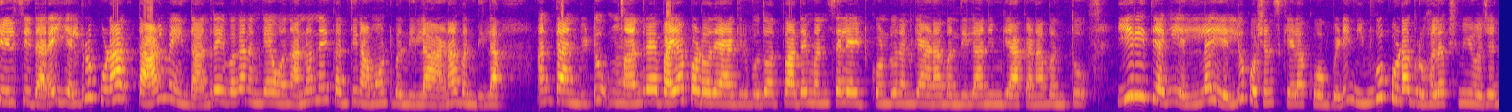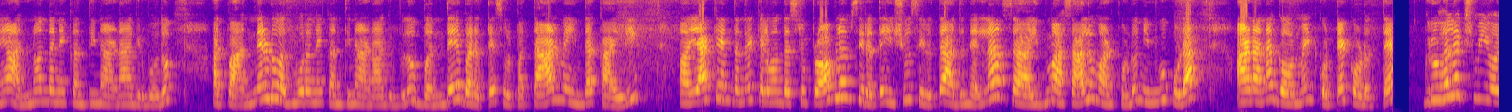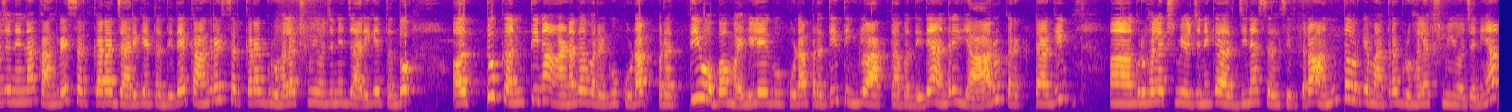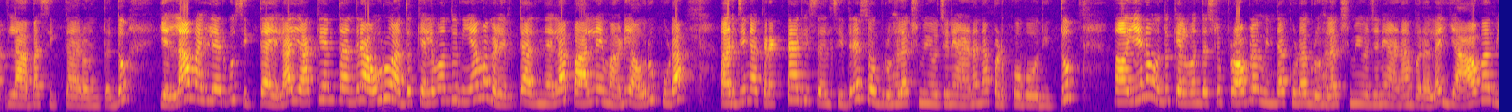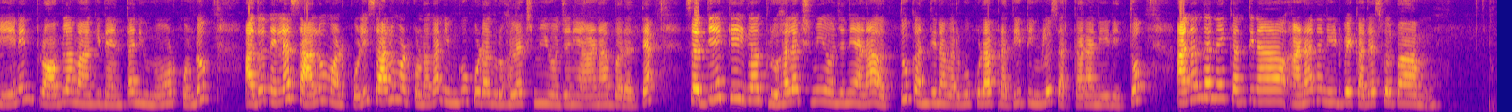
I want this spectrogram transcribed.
ತಿಳಿಸಿದ್ದಾರೆ. ಎಲ್ಲರೂ ಕೂಡ ತಾಳ್ಮೆಯಿಂದ ಅಂದರೆ ಇವಾಗ ನನಗೆ ಒಂದು ಹನ್ನೊಂದನೇ ಕಂತಿನ ಅಮೌಂಟ್ ಬಂದಿಲ್ಲ, ಹಣ ಬಂದಿಲ್ಲ ಅಂತ ಅಂದ್ಬಿಟ್ಟು ಅಂದರೆ ಭಯ ಪಡೋದೇ ಆಗಿರ್ಬೋದು ಅಥವಾ ಅದೇ ಮನಸ್ಸಲ್ಲೇ ಇಟ್ಕೊಂಡು ನನಗೆ ಹಣ ಬಂದಿಲ್ಲ, ನಿಮ್ಗೆ ಯಾಕೆ ಹಣ ಬಂತು? ಈ ರೀತಿಯಾಗಿ ಎಲ್ಲ ಎಲ್ಲೂ ಕ್ವಶನ್ಸ್ ಕೇಳಕ್ಕೆ ಹೋಗಬೇಡಿ. ನಿಮಗೂ ಕೂಡ ಗೃಹಲಕ್ಷ್ಮಿ ಯೋಜನೆ ಹನ್ನೊಂದನೇ ಕಂತಿನ ಹಣ ಆಗಿರ್ಬೋದು ಅಥವಾ ಹನ್ನೆರಡು, ಹದಿಮೂರನೇ ಕಂತಿನ ಹಣ ಆಗಿರ್ಬೋದು ಬಂದೇ ಬರುತ್ತೆ. ಸ್ವಲ್ಪ ತಾಳ್ಮೆಯಿಂದ ಕಾಯಿರಿ. ಯಾಕೆ ಅಂತಂದರೆ ಕೆಲವೊಂದಷ್ಟು ಪ್ರಾಬ್ಲಮ್ಸ್ ಇರುತ್ತೆ ಇಶ್ಯೂಸ್ ಇರುತ್ತೆ. ಅದನ್ನೆಲ್ಲ ಸ, ಇದು ಮಾ ಸಾಲ್ವ್ ಮಾಡಿಕೊಂಡು ನಿಮಗೂ ಕೂಡ ಹಣನ ಗೌರ್ಮೆಂಟ್ ಕೊಟ್ಟೇ ಕೊಡುತ್ತೆ. ಗೃಹಲಕ್ಷ್ಮಿ ಯೋಜನೆನ ಕಾಂಗ್ರೆಸ್ ಸರ್ಕಾರ ಜಾರಿಗೆ ತಂದಿದೆ. ಕಾಂಗ್ರೆಸ್ ಸರ್ಕಾರ ಗೃಹಲಕ್ಷ್ಮಿ ಯೋಜನೆ ಜಾರಿಗೆ ತಂದು ಹತ್ತು ಕಂತಿನ ಹಣದವರೆಗೂ ಕೂಡ ಪ್ರತಿಯೊಬ್ಬ ಮಹಿಳೆಗೂ ಕೂಡ ಪ್ರತಿ ತಿಂಗಳು ಆಗ್ತಾ ಬಂದಿದೆ. ಅಂದರೆ ಯಾರು ಕರೆಕ್ಟಾಗಿ ಗೃಹಲಕ್ಷ್ಮಿ ಯೋಜನೆಗೆ ಅರ್ಜಿನ ಸಲ್ಲಿಸಿರ್ತಾರೋ ಅಂಥವ್ರಿಗೆ ಮಾತ್ರ ಗೃಹಲಕ್ಷ್ಮಿ ಯೋಜನೆಯ ಲಾಭ ಸಿಗ್ತಾ ಇರೋವಂಥದ್ದು. ಎಲ್ಲ ಮಹಿಳೆಯರಿಗೂ ಸಿಗ್ತಾ ಇಲ್ಲ. ಯಾಕೆ ಅಂತ ಅಂದರೆ ಅವರು ಅದು ಕೆಲವೊಂದು ನಿಯಮಗಳಿರುತ್ತೆ. ಅದನ್ನೆಲ್ಲ ಪಾಲನೆ ಮಾಡಿ ಅವರು ಕೂಡ ಅರ್ಜಿನ ಕರೆಕ್ಟಾಗಿ ಸಲ್ಲಿಸಿದರೆ ಸೊ ಗೃಹಲಕ್ಷ್ಮಿ ಯೋಜನೆ ಹಣನ ಪಡ್ಕೋಬೋದಿತ್ತು. ಏನೋ ಒಂದು ಕೆಲವೊಂದಷ್ಟು ಪ್ರಾಬ್ಲಮಿಂದ ಕೂಡ ಗೃಹಲಕ್ಷ್ಮಿ ಯೋಜನೆ ಹಣ ಬರಲ್ಲ. ಯಾವ ಏನೇನು ಪ್ರಾಬ್ಲಮ್ ಆಗಿದೆ ಅಂತ ನೀವು ನೋಡಿಕೊಂಡು ಅದನ್ನೆಲ್ಲ ಸಾಲ್ವ್ ಮಾಡ್ಕೊಳ್ಳಿ. ಸಾಲ್ವ್ ಮಾಡ್ಕೊಂಡಾಗ ನಿಮಗೂ ಕೂಡ ಗೃಹಲಕ್ಷ್ಮಿ ಯೋಜನೆ ಹಣ ಬರುತ್ತೆ. ಸದ್ಯಕ್ಕೆ ಈಗ ಗೃಹಲಕ್ಷ್ಮಿ ಯೋಜನೆ ಹಣ ಹತ್ತು ಕಂತಿನವರೆಗೂ ಕೂಡ ಪ್ರತಿ ತಿಂಗಳು ಸರ್ಕಾರ ನೀಡಿತ್ತು. ಹನ್ನೊಂದನೇ ಕಂತಿನ ಹಣನ ನೀಡಬೇಕಾದ್ರೆ ಸ್ವಲ್ಪ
